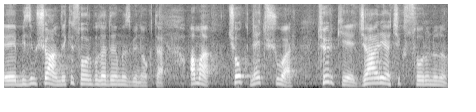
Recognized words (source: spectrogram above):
e, bizim şu andaki sorguladığımız bir nokta. Ama çok net şu var. Türkiye cari açık sorununu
